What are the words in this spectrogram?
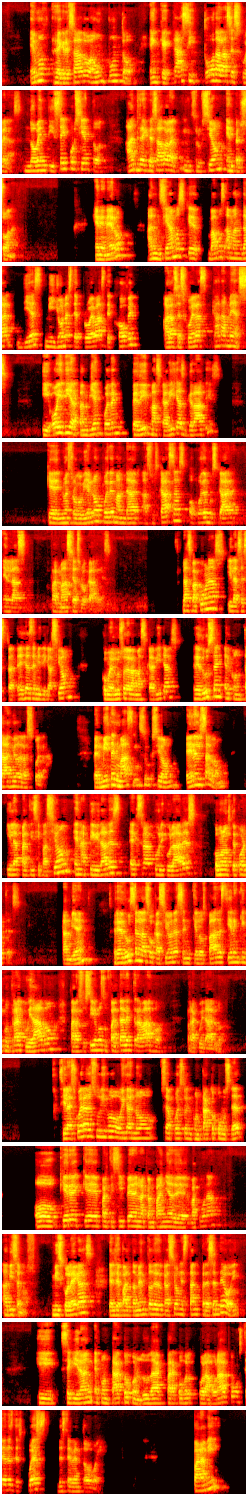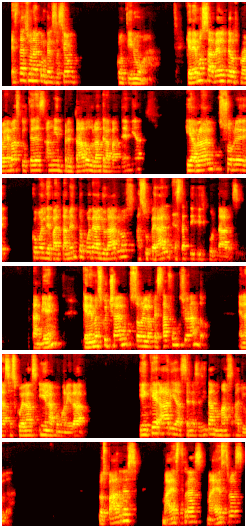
hemos regresado a un punto en que casi todas las escuelas, 96%, han regresado a la instrucción en persona. En enero, anunciamos que vamos a mandar 10 millones de pruebas de COVID a las escuelas cada mes. Y hoy día también pueden pedir mascarillas gratis que nuestro gobierno puede mandar a sus casas o puede buscar en las farmacias locales. Las vacunas y las estrategias de mitigación, como el uso de las mascarillas, reducen el contagio de la escuela, permiten más instrucción en el salón y la participación en actividades extracurriculares como los deportes. También reducen las ocasiones en que los padres tienen que encontrar cuidado para sus hijos o faltar el trabajo para cuidarlo. Si la escuela de su hijo o hija no se ha puesto en contacto con usted o quiere que participe en la campaña de vacuna, avísenos. Mis colegas del Departamento de Educación están presentes hoy y seguirán en contacto con LUDAC para colaborar con ustedes después de este evento hoy. Para mí, esta es una conversación continua. Queremos saber de los problemas que ustedes han enfrentado durante la pandemia y hablar sobre cómo el departamento puede ayudarlos a superar estas dificultades. También queremos escuchar sobre lo que está funcionando en las escuelas y en la comunidad y en qué áreas se necesita más ayuda. Los padres maestras, maestros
